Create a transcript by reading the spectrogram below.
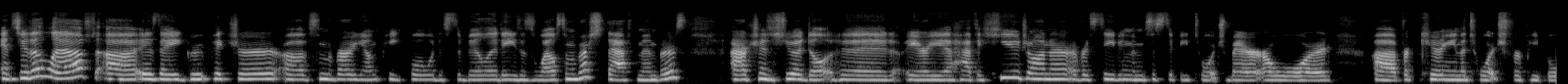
And to the left uh, is a group picture of some of our young people with disabilities, as well some of our staff members. Our Transition to Adulthood area has a huge honor of receiving the Mississippi Torchbearer Award uh, for carrying the torch for people.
